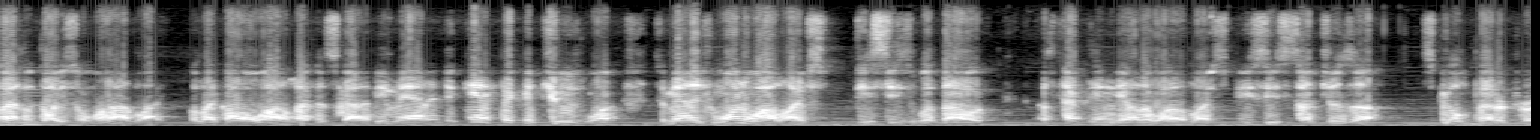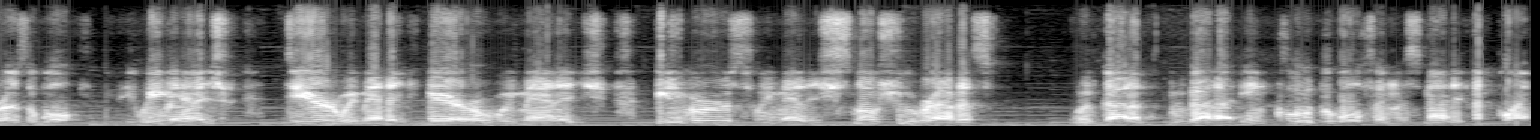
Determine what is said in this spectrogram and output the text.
a place in wildlife, but like all wildlife, it's got to be managed. You can't pick and choose one to manage one wildlife species without affecting the other wildlife species, such as a skilled predator as the wolf. We manage deer, we manage bear, we manage beavers, we manage snowshoe rabbits. We've got to we've got to include the wolf in this management plan.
